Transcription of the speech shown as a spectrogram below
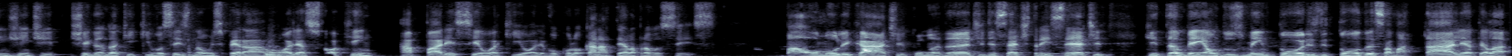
tem gente chegando aqui que vocês não esperavam. Olha só quem apareceu aqui. Olha, vou colocar na tela para vocês. Paulo Licati, comandante de 737, que também é um dos mentores de toda essa batalha pela,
